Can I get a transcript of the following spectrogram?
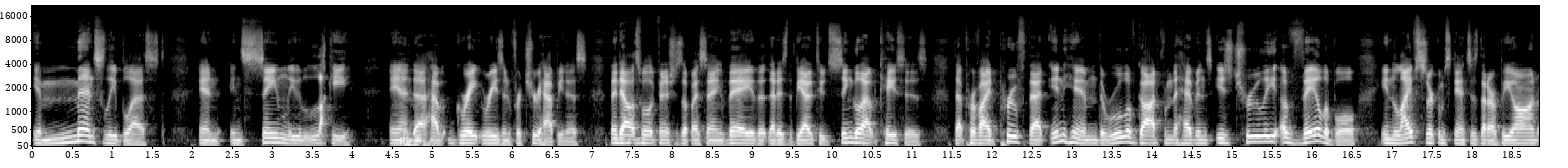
immensely blessed and insanely lucky and uh, mm-hmm. uh, have great reason for true happiness. Then Dallas mm-hmm. Willard finishes up by saying, They, that, that is the Beatitudes, single out cases that provide proof that in Him the rule of God from the heavens is truly available in life circumstances that are beyond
